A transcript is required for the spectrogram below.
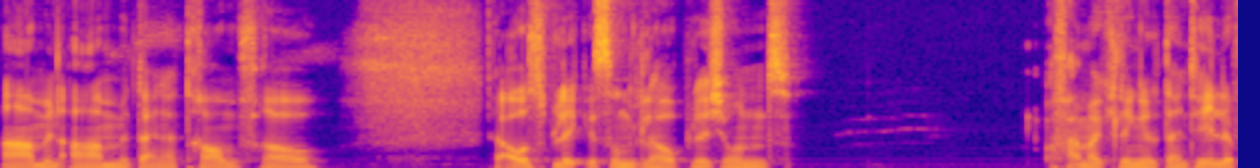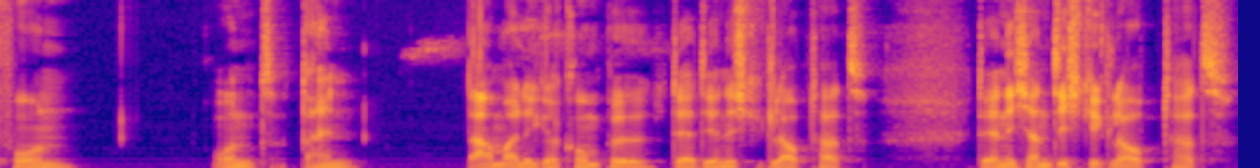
Arm in Arm mit deiner Traumfrau. Der Ausblick ist unglaublich und auf einmal klingelt dein Telefon und dein damaliger Kumpel, der dir nicht geglaubt hat, der nicht an dich geglaubt hat,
